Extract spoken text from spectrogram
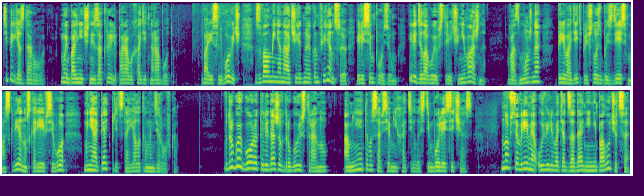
Теперь я здорова. Мой больничный закрыли, пора выходить на работу. Борис Львович звал меня на очередную конференцию или симпозиум, или деловую встречу, неважно. Возможно, переводить пришлось бы здесь, в Москве, но, скорее всего, мне опять предстояла командировка. В другой город или даже в другую страну. А мне этого совсем не хотелось, тем более сейчас – но все время увиливать от заданий не получится.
